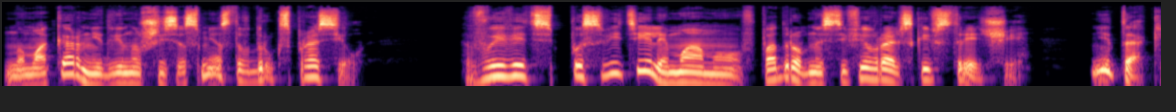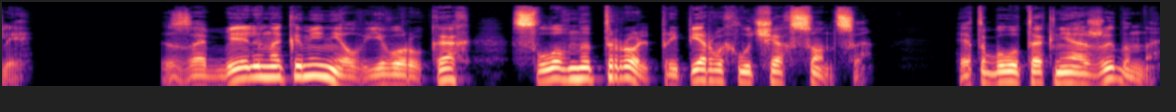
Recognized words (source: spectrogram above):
Но Макар, не двинувшийся с места, вдруг спросил. «Вы ведь посвятили маму в подробности февральской встречи, не так ли?» Забелин окаменел в его руках, словно тролль при первых лучах солнца. Это было так неожиданно,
